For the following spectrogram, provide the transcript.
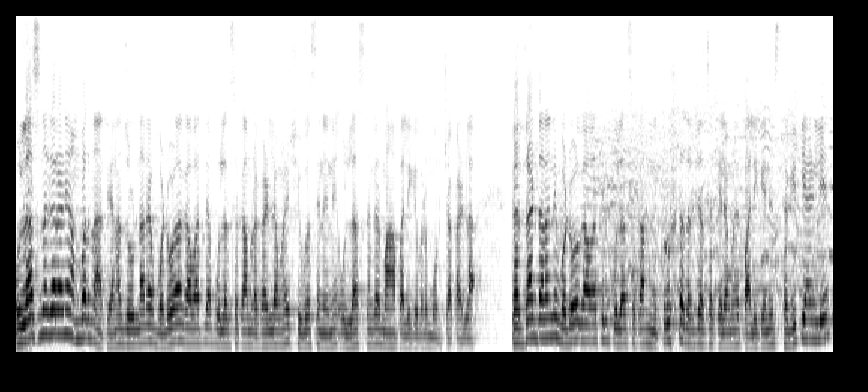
उल्हासनगर आणि अंबरनाथ यांना जोडणाऱ्या वडोळा गावातल्या पुलाचं काम रखडल्यामुळे शिवसेनेने उल्हासनगर महापालिकेवर मोर्चा काढला. कंत्राटदारांनी वडोळ गावातील पुलाचं काम निकृष्ट दर्जाचं केल्यामुळे पालिकेने स्थगिती आणली आहे.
